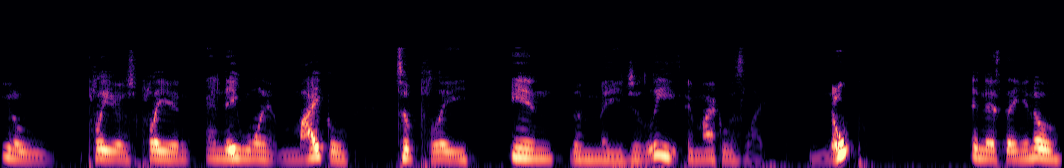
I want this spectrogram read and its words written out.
you know, players playing, and they wanted Michael to play in the major leagues, and Michael was like, "Nope." And next thing you know,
